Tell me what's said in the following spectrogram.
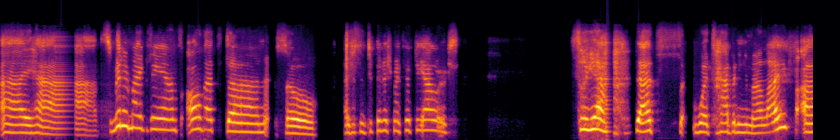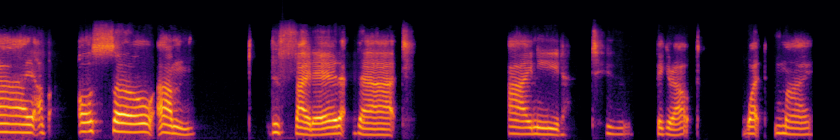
I have submitted my exams, all that's done. So I just need to finish my 50 hours. So yeah, that's what's happening in my life. I have also um, decided that I need to figure out what my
